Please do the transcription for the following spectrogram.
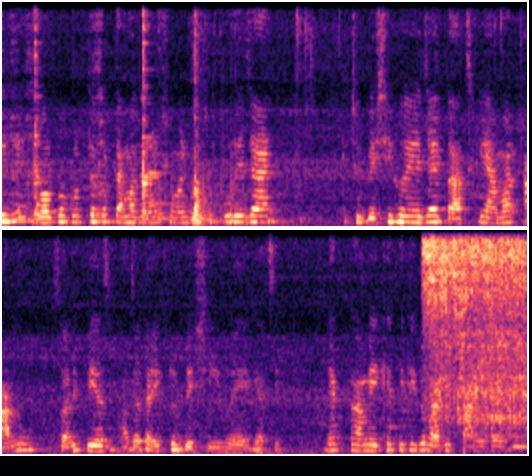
এই যে গল্প করতে করতে আমাদের অনেক সময় কিছু পুড়ে যায়, কিছু বেশি হয়ে যায়, তো আজকে আমার আলু সরি পেঁয়াজ ভাজাটা একটু বেশি হয়ে গেছে। দেখ, তো আমি এক্ষেত্রে কী করব আগে পানিটা দিয়ে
